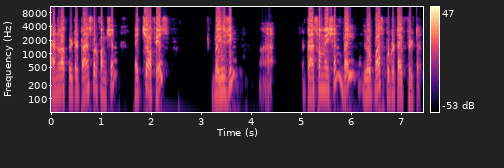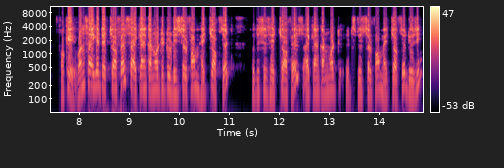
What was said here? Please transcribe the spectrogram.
analog filter transfer function H of S by using uh, transformation by low pass prototype filter. Okay once I get H of S I can convert it to digital form H of Z. So this is H of S. I can convert its digital form H of Z using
